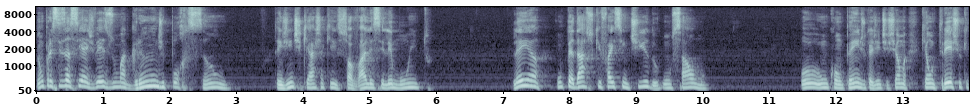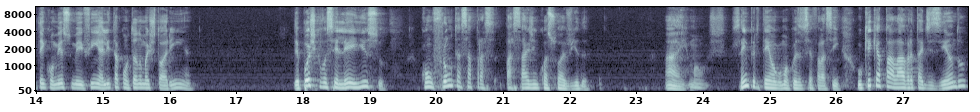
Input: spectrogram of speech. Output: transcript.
Não precisa ser, às vezes, uma grande porção tem gente que acha que só vale se ler muito. Leia um pedaço que faz sentido, um salmo. Ou um compêndio que a gente chama, que é um trecho que tem começo, meio e fim, ali está contando uma historinha. Depois que você lê isso, confronta essa passagem com a sua vida. Ah, irmãos, sempre tem alguma coisa que você fala assim: o que, que a palavra está dizendo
